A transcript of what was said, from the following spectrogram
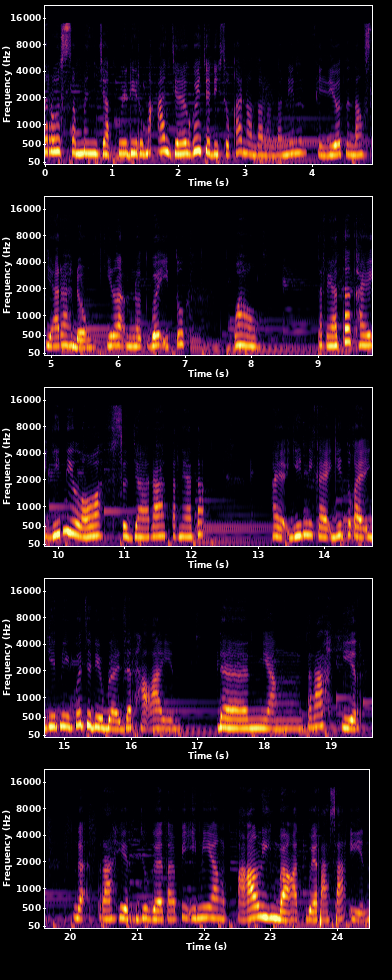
Terus semenjak gue di rumah aja gue jadi suka nonton-nontonin video tentang sejarah dong. Gila menurut gue itu wow. Ternyata kayak gini loh sejarah ternyata kayak gini kayak gitu kayak gini. Gue jadi belajar hal lain. Dan yang terakhir nggak terakhir juga tapi ini yang paling banget gue rasain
